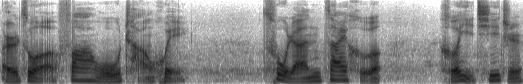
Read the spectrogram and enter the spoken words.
而作发无常会，猝然灾何，何以期之？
